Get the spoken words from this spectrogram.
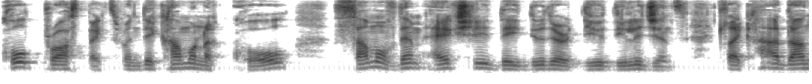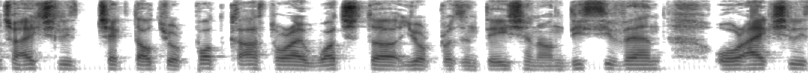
cold prospects when they come on a call, some of them actually they do their due diligence. It's like, ah, Dancho, I actually checked out your podcast, or I watched uh, your presentation on this event, or I actually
